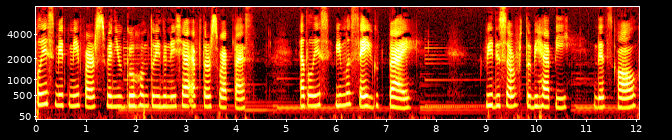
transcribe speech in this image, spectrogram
Please meet me first when you go home to Indonesia after swab test. At least we must say goodbye. We deserve to be happy. That's all.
